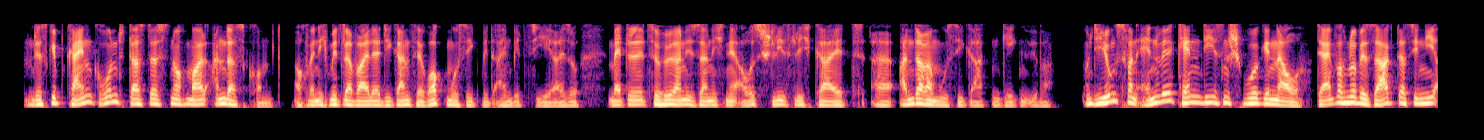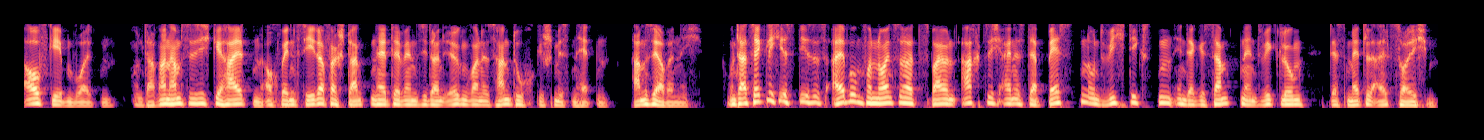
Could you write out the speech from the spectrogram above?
Und es gibt keinen Grund, dass das nochmal anders kommt. Auch wenn ich mittlerweile die ganze Rockmusik mit einbeziehe. Also Metal zu hören ist ja nicht eine Ausschließlichkeit äh, anderer Musikarten gegenüber. Und die Jungs von Envil kennen diesen Schwur genau, der einfach nur besagt, dass sie nie aufgeben wollten. Und daran haben sie sich gehalten, auch wenn es jeder verstanden hätte, wenn sie dann irgendwann das Handtuch geschmissen hätten. Haben sie aber nicht. Und tatsächlich ist dieses Album von 1982 eines der besten und wichtigsten in der gesamten Entwicklung des Metal als solchem.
